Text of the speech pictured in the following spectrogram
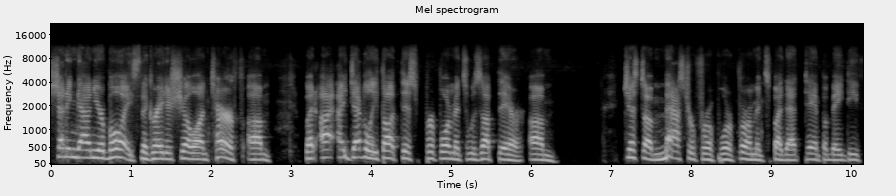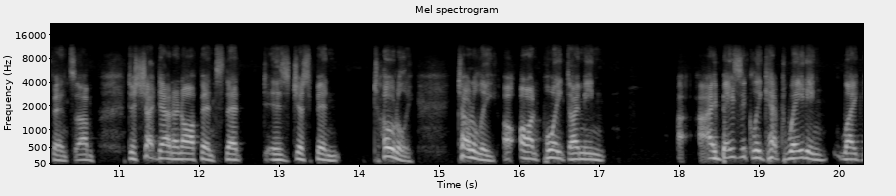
shutting down your boys, the greatest show on turf. Um, but I, I, definitely thought this performance was up there. Um, just a masterful performance by that Tampa Bay defense um, to shut down an offense that has just been totally, totally uh, on point. I mean, I basically kept waiting like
